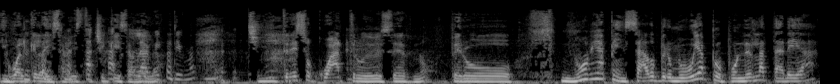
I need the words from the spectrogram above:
Igual que la Isabel, esta chica La Isabela. víctima. Sí, tres o cuatro debe ser, ¿no? Pero no había pensado, pero me voy a proponer la tarea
